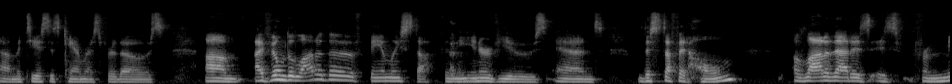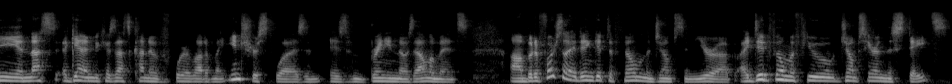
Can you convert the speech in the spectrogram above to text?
uh, Matthias's cameras for those. Um, I filmed a lot of the family stuff in the interviews and the stuff at home a lot of that is is from me and that's again because that's kind of where a lot of my interest was and is bringing those elements um, but unfortunately i didn't get to film the jumps in europe i did film a few jumps here in the states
